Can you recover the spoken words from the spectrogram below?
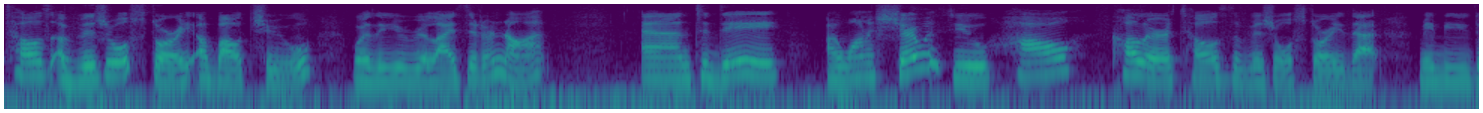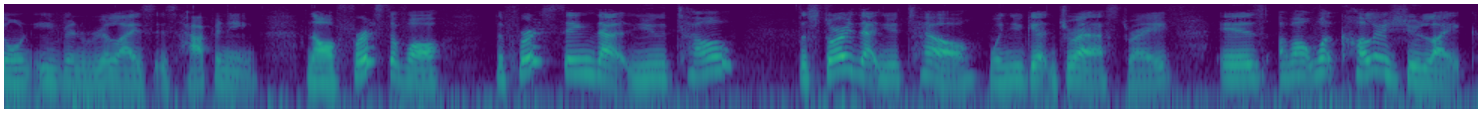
tells a visual story about you, whether you realize it or not. And today I want to share with you how color tells the visual story that maybe you don't even realize is happening. Now, first of all, the first thing that you tell, the story that you tell when you get dressed, right, is about what colors you like.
